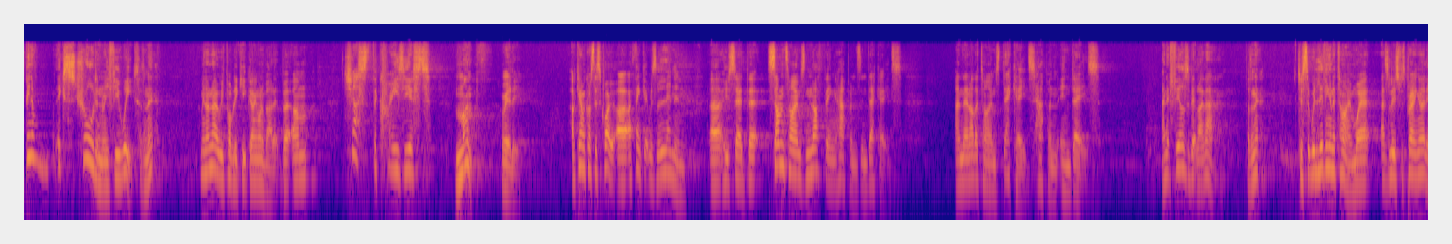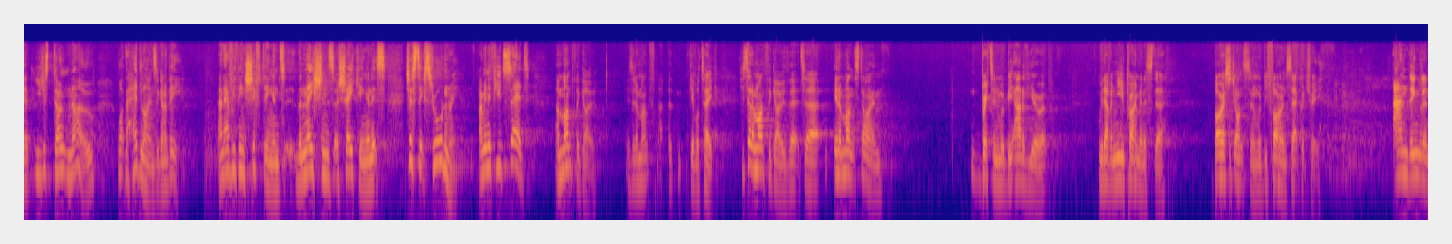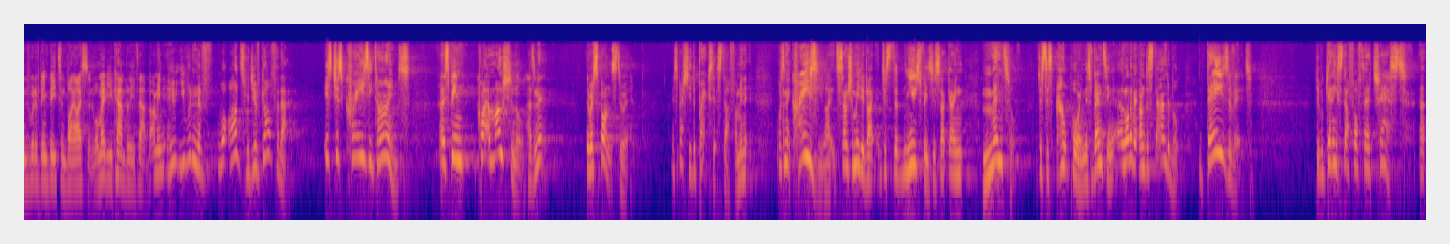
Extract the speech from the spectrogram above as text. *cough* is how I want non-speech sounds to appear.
It's been an extraordinary few weeks, hasn't it? I mean, I know we probably keep going on about it, but um, just the craziest month, really. I came across this quote. Uh, I think it was Lenin uh, who said that sometimes nothing happens in decades, and then other times decades happen in days. And it feels a bit like that, doesn't it? Just that we're living in a time where, as Luce was praying earlier, you just don't know what the headlines are going to be. And everything's shifting, and the nations are shaking, and it's just extraordinary. I mean, if you'd said a month ago, is it a month? Uh, give or take. If you said a month ago that uh, in a month's time, Britain would be out of Europe, we'd have a new prime minister, Boris Johnson would be foreign secretary, and England would have been beaten by Iceland. Well, maybe you can believe that, but I mean, who, you wouldn't have, what odds would you have got for that? It's just crazy times. And it's been quite emotional, hasn't it? The response to it, especially the Brexit stuff. I mean, it, wasn't it crazy? Like social media, like just the news feeds just like going mental. Just this outpouring, this venting, a lot of it understandable. Days of it. People getting stuff off their chest. Uh,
